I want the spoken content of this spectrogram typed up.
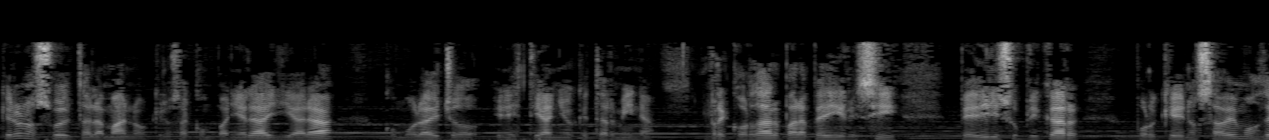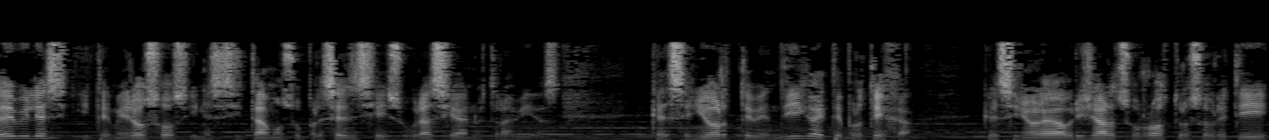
que no nos suelta la mano, que nos acompañará y hará como lo ha hecho en este año que termina. Recordar para pedir, sí, pedir y suplicar porque nos sabemos débiles y temerosos y necesitamos su presencia y su gracia en nuestras vidas. Que el Señor te bendiga y te proteja, que el Señor haga brillar su rostro sobre ti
